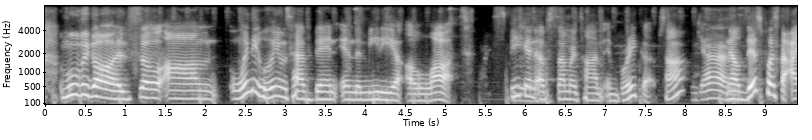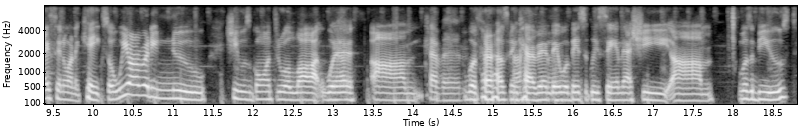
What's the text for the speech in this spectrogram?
moving on. So um Wendy Williams have been in the media a lot. Speaking Yeah. of summertime and breakups, huh? yeah. Now this puts the icing on the cake. So we already knew she was going through a lot with um Kevin with her husband Her Kevin. They were basically saying that she um was abused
